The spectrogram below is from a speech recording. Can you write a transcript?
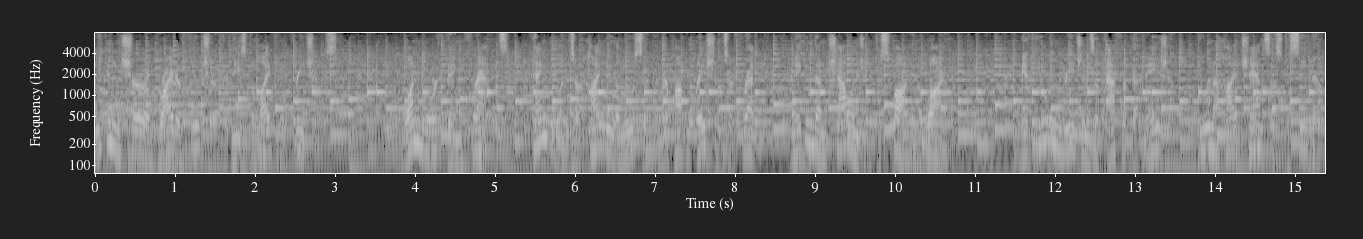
we can ensure a brighter future for these delightful creatures. One more thing friends, pangolins are highly elusive and their populations are threatened, making them challenging to spot in the wild. If you in regions of Africa and Asia, you in a high chances to see them.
